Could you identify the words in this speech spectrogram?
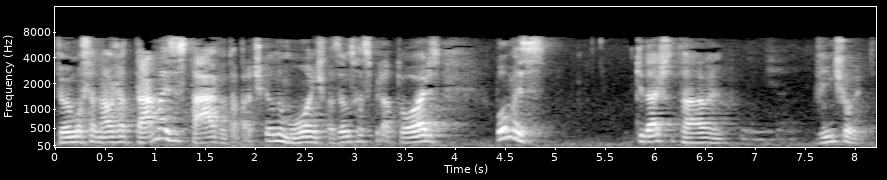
teu emocional já está mais estável, está praticando um monte, fazendo os respiratórios. Pô, mas que idade tu tá, né? 28.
